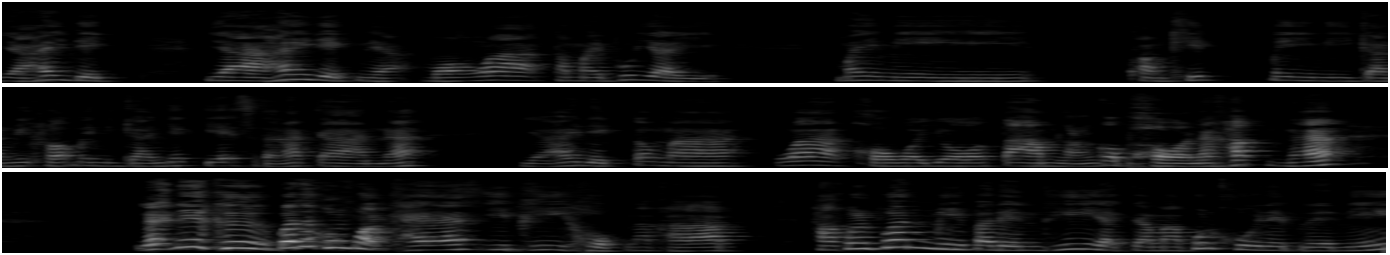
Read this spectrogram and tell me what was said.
อย่าให้เด็ก อย่าให้เด็กเนี่ยมองว่าทำไมผู้ใหญ่ไม่มีความคิดไม่มีการวิเคราะห์ไม่มีการแยกแยะสถานการณ์นะ อย่าให้เด็กต้องมาว่าคอวยตามหลังก็พอนะครับนะ และนี่คือบัตรคุงพอดแคสต์ EP 6 นะครับ หากเพื่อนๆมีประเด็นที่อยากจะมาพูดคุยในประเด็นนี้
